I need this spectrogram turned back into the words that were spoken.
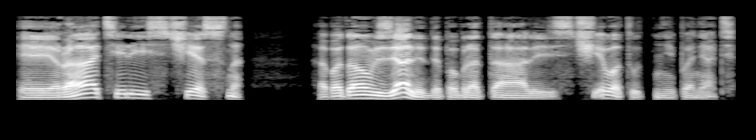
и ратились честно, а потом взяли да побратались, чего тут не понять.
